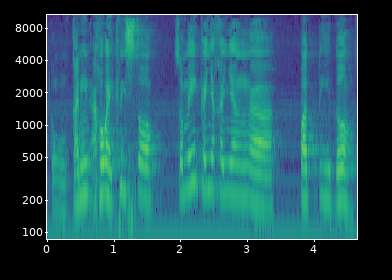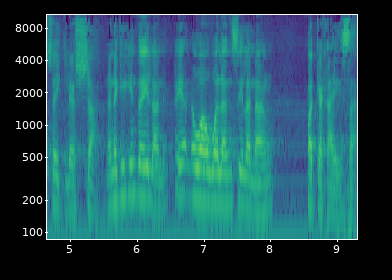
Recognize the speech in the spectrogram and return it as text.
kung kanin ako kay Kristo. So may kanya-kanyang uh, partido sa iglesia na nagiging dahilan kaya nawawalan sila ng pagkakaisa.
